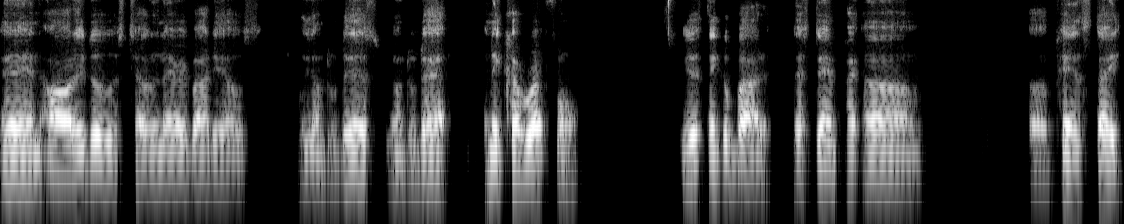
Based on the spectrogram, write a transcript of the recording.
and all they do is telling everybody else, "We're gonna do this, we're gonna do that," and they cover up for them. You just think about it. That's then um, uh, Penn State.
